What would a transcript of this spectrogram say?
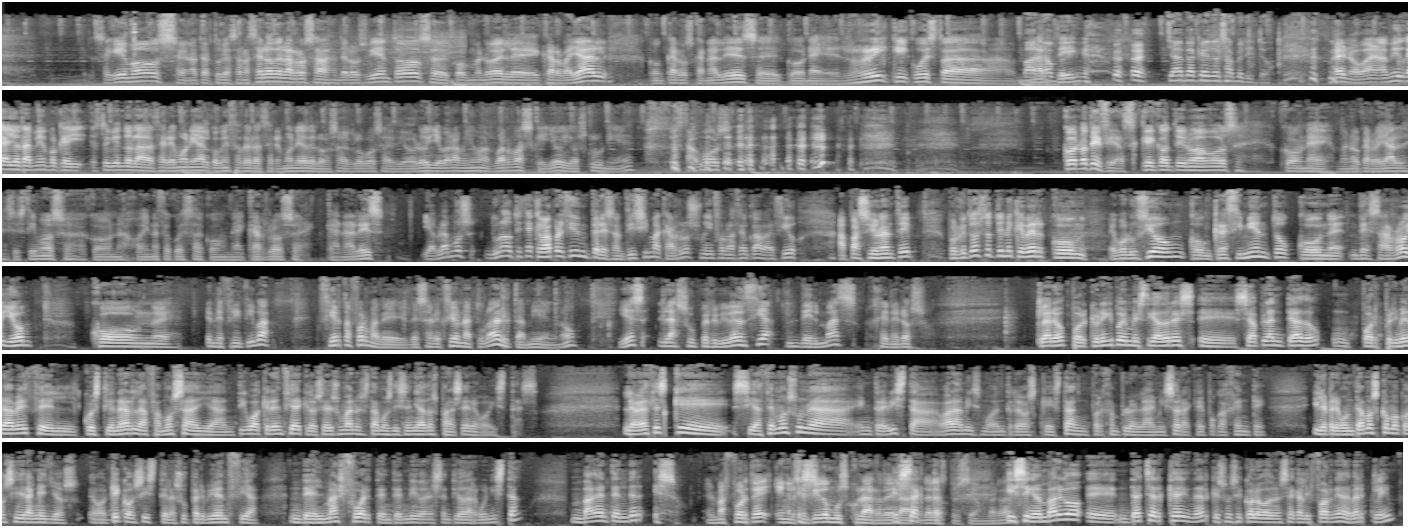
seguimos en la tertulia Zona Cero de la Rosa de los Vientos eh, con Manuel eh, Carballal, con Carlos Canales, eh, con eh, Ricky Cuesta Vale, Martín. Ya me ha caído el saberito. bueno, a mí me cayó también porque estoy viendo la ceremonia, el comienzo de la ceremonia de los Globos de Oro. Lleva las mismas barbas que yo, George Clooney, ¿eh? Estamos... con noticias, que continuamos con eh, Manuel Carballal, insistimos, eh, con Juan Ignacio Cuesta, con eh, Carlos Canales. Y hablamos de una noticia que me ha parecido interesantísima, Carlos, una información que me ha parecido apasionante, porque todo esto tiene que ver con evolución, con crecimiento, con desarrollo, con, en definitiva, cierta forma de selección natural también, ¿no? Y es la supervivencia del más generoso. Claro, porque un equipo de investigadores eh, se ha planteado mm, por primera vez el cuestionar la famosa y antigua creencia de que los seres humanos estamos diseñados para ser egoístas. La verdad es que si hacemos una entrevista ahora mismo entre los que están, por ejemplo, en la emisora, que hay poca gente, y le preguntamos cómo consideran ellos o en qué consiste la supervivencia del más fuerte entendido en el sentido darwinista, van a entender eso. El más fuerte en el sentido muscular de la, Exacto. de la expresión, ¿verdad? Y sin embargo, eh, Kleiner, que es un psicólogo de la Universidad de California, de Berkeley,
